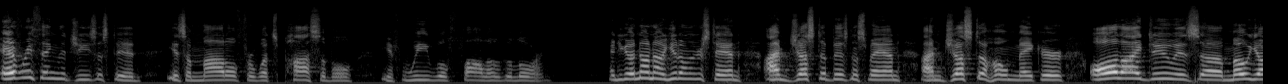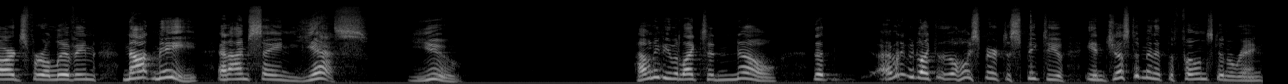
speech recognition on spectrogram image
everything that Jesus did is a model for what's possible if we will follow the Lord. And you go, no, no, you don't understand. I'm just a businessman. I'm just a homemaker. All I do is uh, mow yards for a living, not me. And I'm saying, yes, you. How many of you would like to know that? How many of you would like the Holy Spirit to speak to you? In just a minute, the phone's going to ring,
